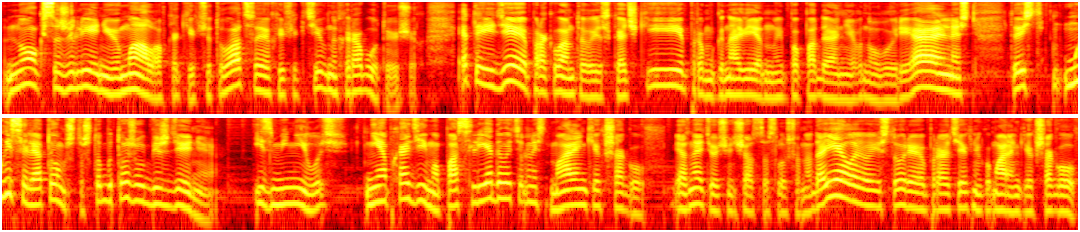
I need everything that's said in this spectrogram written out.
но, к сожалению, мало в каких ситуациях эффективных и работающих. Это идея про квантовые скачки, про мгновенный попадание в новую реальность. То есть мысль о том, что чтобы тоже убеждение изменилось, необходима последовательность маленьких шагов. Я, знаете, очень часто слышу, надоела история про технику маленьких шагов.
